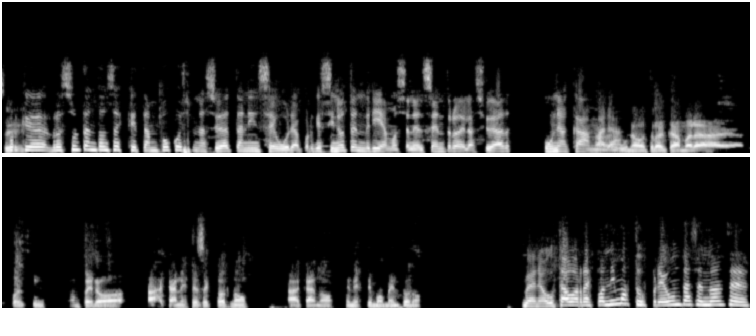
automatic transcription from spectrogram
porque resulta entonces que tampoco es una ciudad tan insegura, porque si no tendríamos en el centro de la ciudad una cámara. Una otra cámara, pues, pero acá en este sector no, acá no, en este momento no. Bueno, Gustavo, respondimos tus preguntas entonces.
